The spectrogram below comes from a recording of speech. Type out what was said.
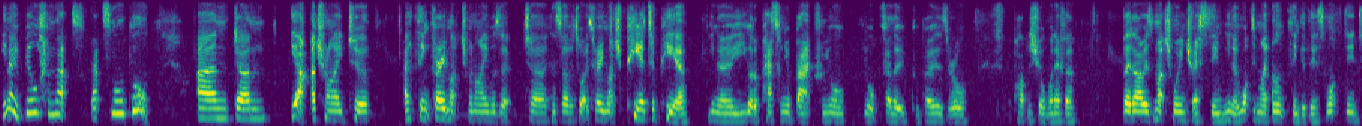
you know, build from that that small pool. And um, yeah, I tried to. I think very much when I was at uh, conservatoire, it's very much peer to peer. You know, you got a pat on your back from your your fellow composer or publisher or whatever. But I was much more interested in, you know, what did my aunt think of this? What did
